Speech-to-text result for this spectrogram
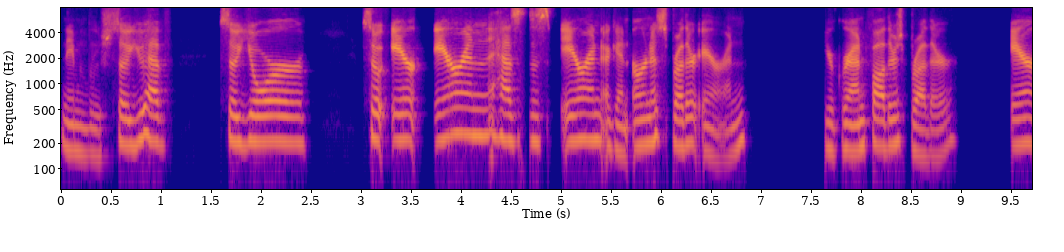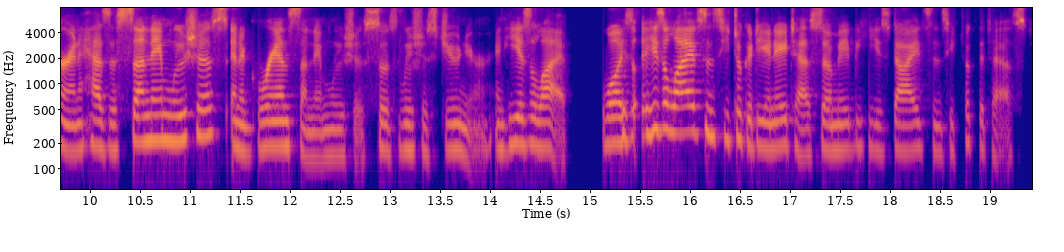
named Lucius. So you have, so your, so Aaron has this, Aaron, again, Ernest's brother Aaron, your grandfather's brother. Aaron has a son named Lucius and a grandson named Lucius. So it's Lucius Jr. and he is alive. Well, he's he's alive since he took a DNA test, so maybe he's died since he took the test.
